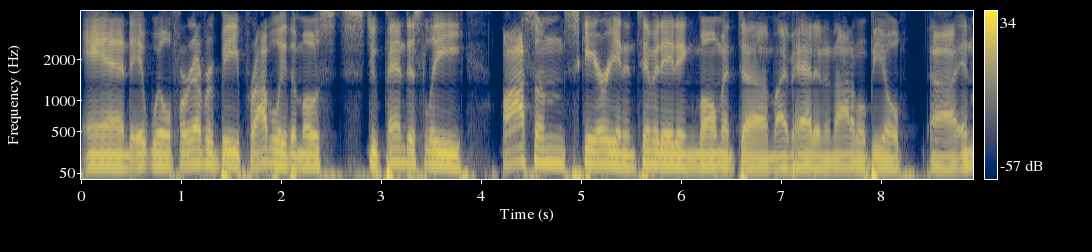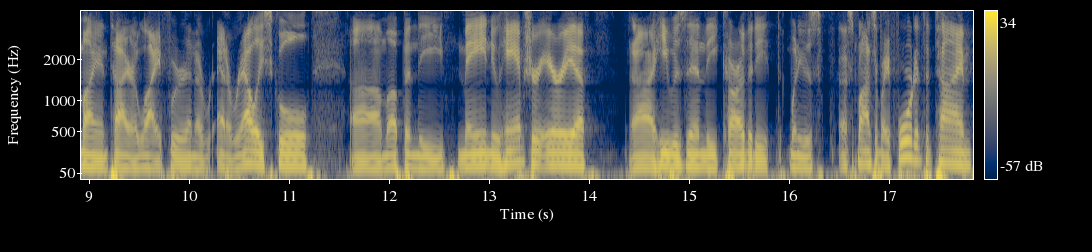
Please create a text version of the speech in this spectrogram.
and it will forever be probably the most stupendously awesome, scary, and intimidating moment um, I've had in an automobile uh, in my entire life. We were in a, at a rally school um, up in the Maine, New Hampshire area uh, he was in the car that he, when he was uh, sponsored by Ford at the time,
